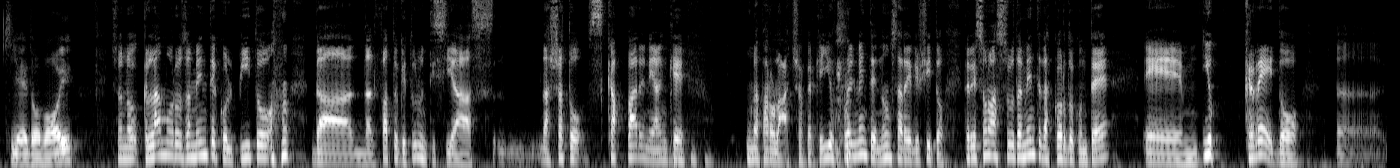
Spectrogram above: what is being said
Chiedo a voi. Sono clamorosamente colpito da, dal fatto che tu non ti sia s- lasciato scappare neanche una parolaccia, perché io probabilmente non sarei riuscito, perché sono assolutamente d'accordo con te e ehm, io credo eh,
